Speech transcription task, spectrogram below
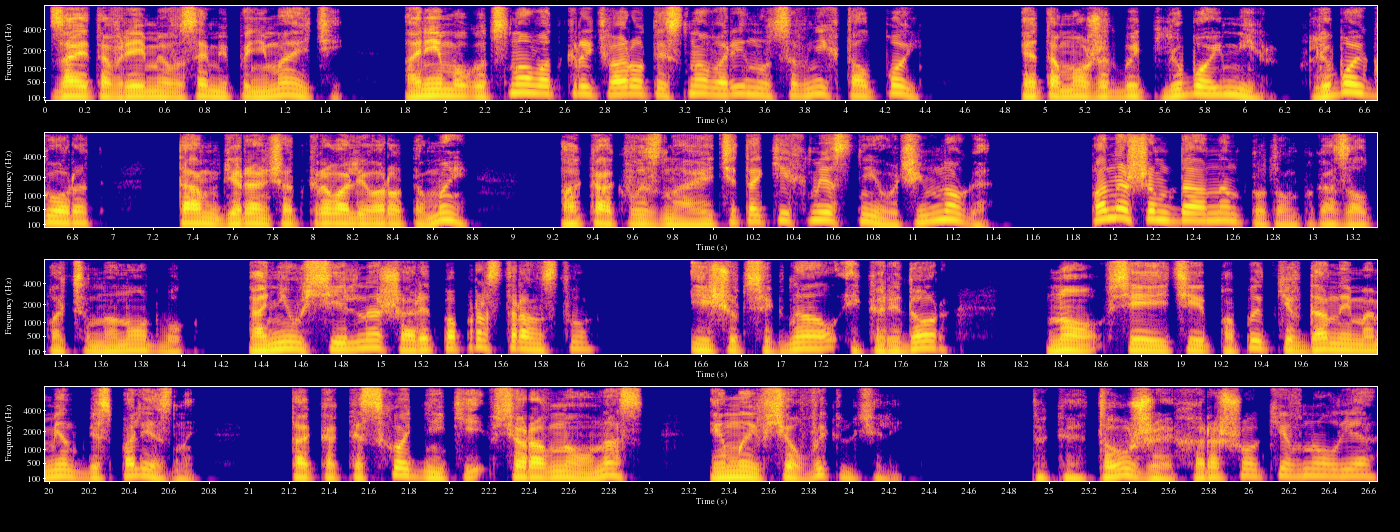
За это время, вы сами понимаете, они могут снова открыть ворота и снова ринуться в них толпой. Это может быть любой мир, любой город. Там, где раньше открывали ворота мы, а как вы знаете, таких мест не очень много. По нашим данным, тут он показал пальцем на ноутбук, они усиленно шарят по пространству, ищут сигнал и коридор, но все эти попытки в данный момент бесполезны, так как исходники все равно у нас, и мы все выключили. «Так это уже хорошо», — кивнул я.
